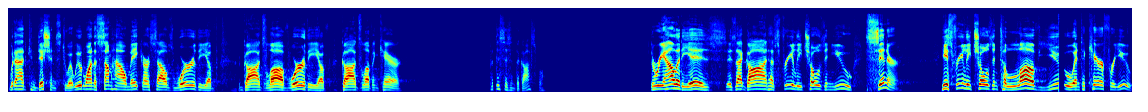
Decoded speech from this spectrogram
Would add conditions to it. We would want to somehow make ourselves worthy of God's love, worthy of God's love and care. But this isn't the gospel. The reality is, is that God has freely chosen you, sinner. He has freely chosen to love you and to care for you.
